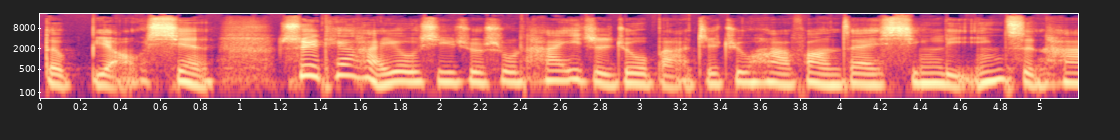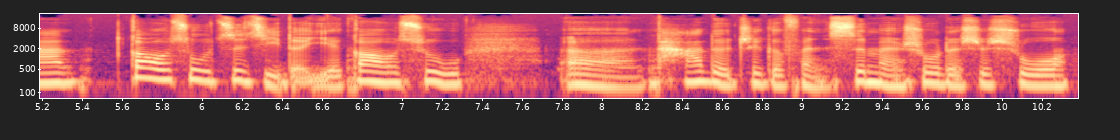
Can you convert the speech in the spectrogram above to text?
的表现。所以天海佑希就说，他一直就把这句话放在心里，因此他告诉自己的，也告诉呃他的这个粉丝们说的是说，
